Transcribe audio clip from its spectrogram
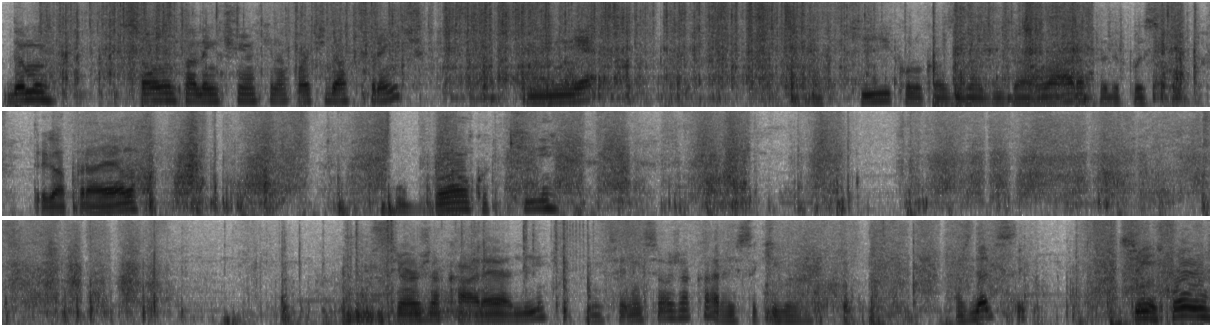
Damos só um talentinho aqui na parte da frente. Né? Aqui, colocar os remédios da Lara para depois entregar para ela. O banco aqui. O senhor jacaré ali. Não sei nem se é o jacaré isso aqui, galera. Mas deve ser. Se não for,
